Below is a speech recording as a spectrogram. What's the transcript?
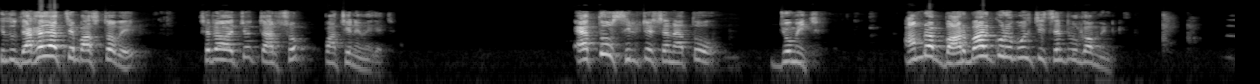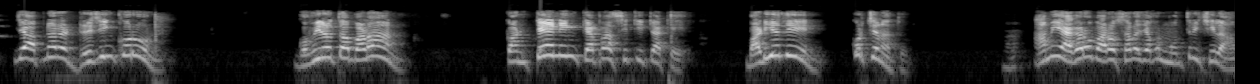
কিন্তু দেখা যাচ্ছে বাস্তবে সেটা হচ্ছে চারশো পাঁচে নেমে গেছে। এত সিলটেশন এত জমিছে। আমরা বারবার করে বলছি সেন্ট্রাল গভর্নমেন্টকে যে আপনারা ড্রেজিং করুন গভীরতা বাড়ান কন্টেনিং ক্যাপাসিটিটাকে বাড়িয়ে দিন, করছে না তো। আমি এগারো বারো সালে যখন মন্ত্রী ছিলাম,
